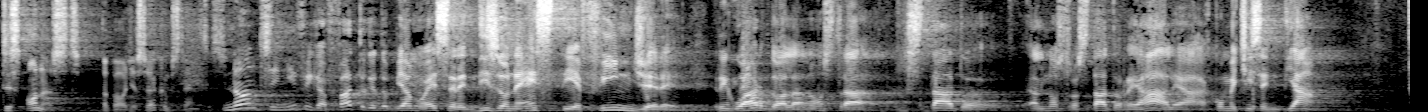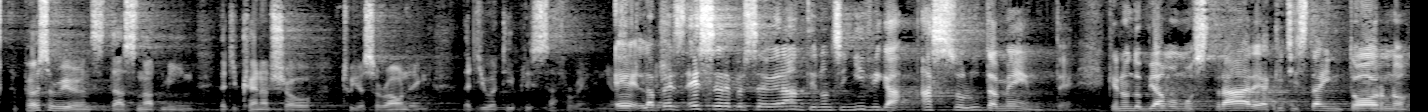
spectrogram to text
dishonest about your circumstances. Non significa affatto che dobbiamo essere disonesti e fingere riguardo alla nostra stato, al nostro stato reale, a come ci sentiamo. And perseverance does not mean that you cannot show to your surrounding that you are deeply suffering in your E la situation. per- essere perseveranti non significa assolutamente che non dobbiamo mostrare a chi ci sta intorno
